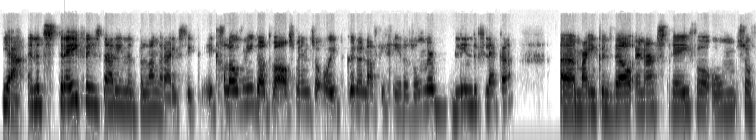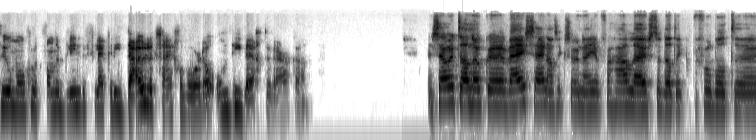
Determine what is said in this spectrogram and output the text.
Ja, en het streven is daarin het belangrijkste. Ik, ik geloof niet dat we als mensen ooit kunnen navigeren zonder blinde vlekken. Uh, maar je kunt wel ernaar streven om zoveel mogelijk van de blinde vlekken die duidelijk zijn geworden, om die weg te werken. En zou het dan ook uh, wijs zijn als ik zo naar je verhaal luister, dat ik bijvoorbeeld, uh,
